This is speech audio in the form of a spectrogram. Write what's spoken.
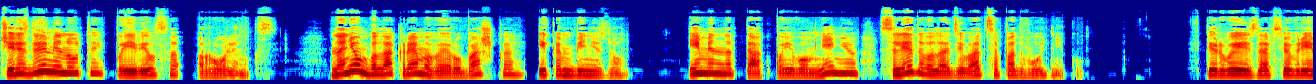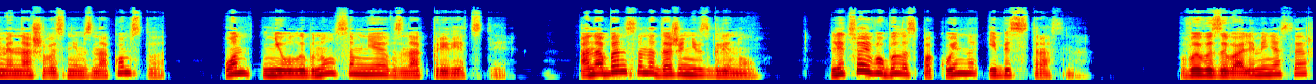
Через две минуты появился Роллингс. На нем была кремовая рубашка и комбинезон. Именно так, по его мнению, следовало одеваться подводнику. Впервые за все время нашего с ним знакомства он не улыбнулся мне в знак приветствия. А на Бенсона даже не взглянул. Лицо его было спокойно и бесстрастно. «Вы вызывали меня, сэр?»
